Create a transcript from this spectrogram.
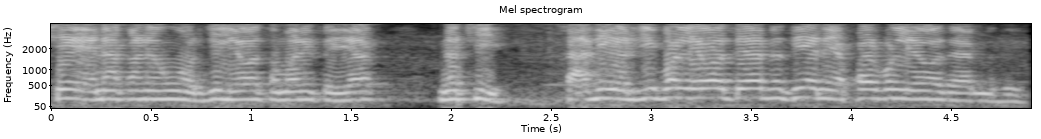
છે. એના કારણે હું અરજી લેવા તમારી તૈયાર નથી. સાદી અરજી પણ લેવા તૈયાર નથી અને એફઆઈઆર પણ લેવા તૈયાર નથી.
